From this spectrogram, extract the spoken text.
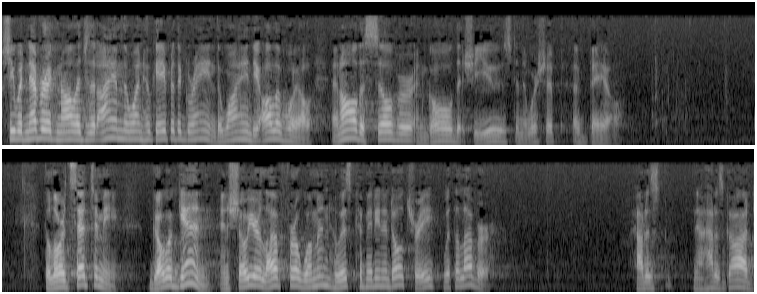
She would never acknowledge that I am the one who gave her the grain, the wine, the olive oil, and all the silver and gold that she used in the worship of Baal. The Lord said to me, Go again and show your love for a woman who is committing adultery with a lover. How does, now, how does God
